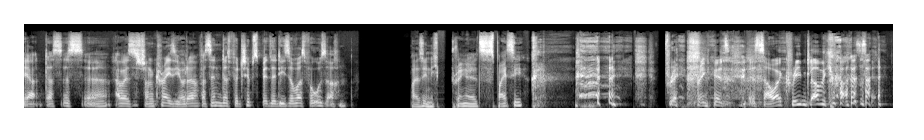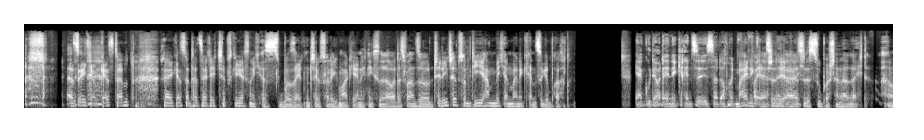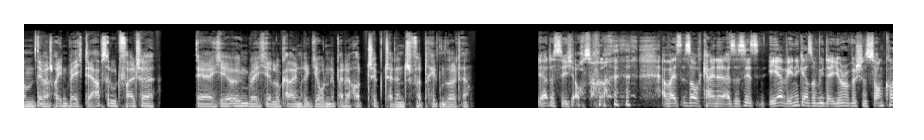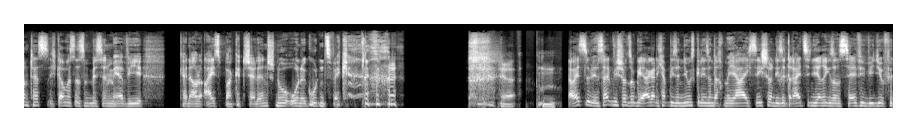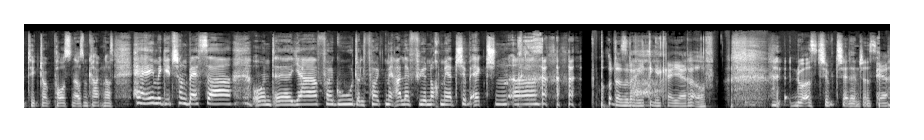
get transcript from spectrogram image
Ja, das ist, äh, aber es ist schon crazy, oder? Was sind denn das für Chips bitte, die sowas verursachen? Weiß ich nicht, Pringles Spicy? Pr Pringles äh, Sour Cream, glaube ich, war es. Also ich habe gestern, äh, gestern tatsächlich Chips gegessen. Ich esse super selten Chips, weil ich mag die eigentlich nicht so, aber das waren so Chili-Chips und die haben mich an meine Grenze gebracht. Ja gut, aber deine Grenze ist halt auch mit Meine Grenze, ja, erreicht. es ist super schnell erreicht. Ähm, dementsprechend wäre ich der absolut falsche, der hier irgendwelche lokalen Regionen bei der Hot Chip Challenge vertreten sollte. Ja, das sehe ich auch so. Aber es ist auch keine, also es ist jetzt eher weniger so wie der Eurovision Song Contest. Ich glaube, es ist ein bisschen mehr wie, keine Ahnung, Ice Bucket Challenge, nur ohne guten Zweck. Ja. Hm. Aber weißt du, es hat mich schon so geärgert. Ich habe diese News gelesen und dachte mir, ja, ich sehe schon diese 13-Jährige so ein Selfie-Video für TikTok posten aus dem Krankenhaus. Hey, mir geht's schon besser und äh, ja, voll gut und folgt mir alle für noch mehr Chip-Action. Äh. Oder so eine richtige Karriere auf. nur aus Chip-Challenges. Ja.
